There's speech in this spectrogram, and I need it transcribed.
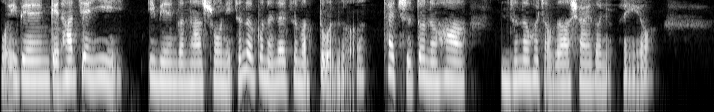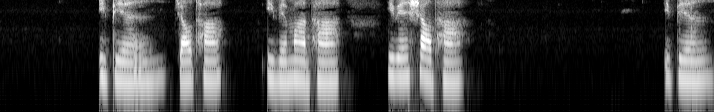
我一边给他建议，一边跟他说：“你真的不能再这么钝了，太迟钝的话，你真的会找不到下一个女朋友。”一边教他，一边骂他，一边笑他，一边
